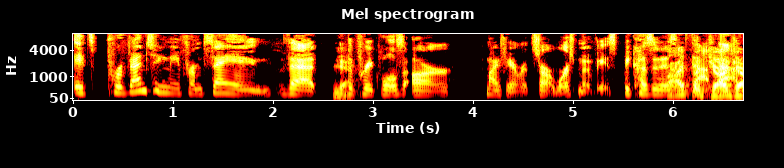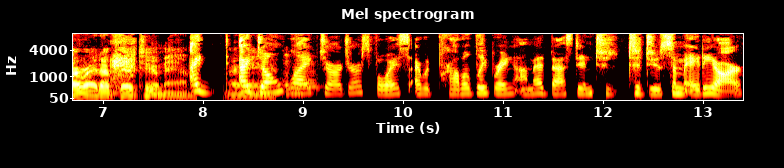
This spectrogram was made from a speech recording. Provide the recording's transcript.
It's preventing me from saying that Yeah. the prequels are my favorite Star Wars movies because it is. I put Jar. Jar right up there too, man. I I mean, don't like Jar Jar's voice. I would probably bring Ahmed Best in to, to do some ADR,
